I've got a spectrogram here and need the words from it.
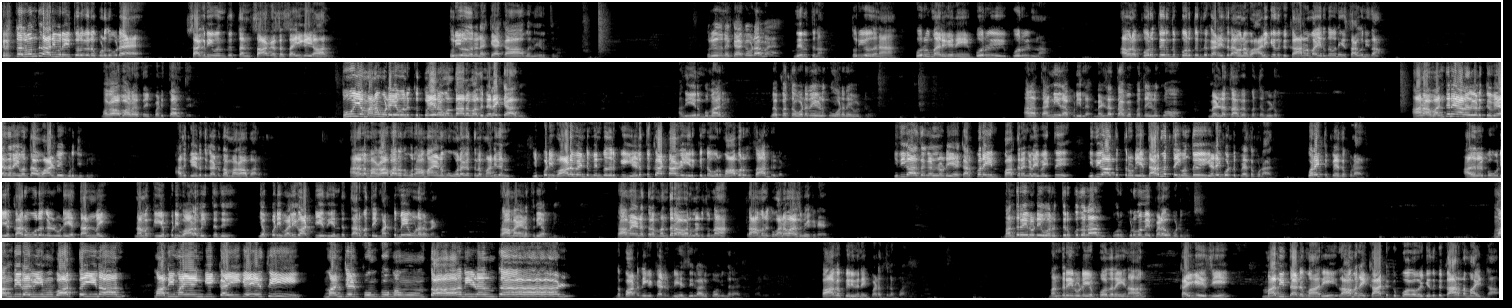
கிருஷ்ணர் வந்து அறிவுரை தருகிற பொழுது கூட சகுனி வந்து தன் சாகச சைகையால் துரியோதனனை கேட்காம நிறுத்தினான். துரியோதனை கேட்க விடாம நிறுத்தினான். துரியோதனா பொறு மருகனே பொறு பொறுன்னா. அவனை பொறுத்திருந்து பொறுத்திருந்து கடைசியில் அவனை அழிக்கிறதுக்கு காரணமாக இருந்தவனே சகுனி தான். மகாபாரதத்தை படித்தால் தெரியும். தூய மனமுடையவனுக்கு துயரம் வந்தாலும் அது நிலைக்காது. அது இரும்பு மாதிரி. வெப்பத்தை உடனே இழுக்கும் உடனே விட்டுரும். ஆனால் தண்ணீர் அப்படி இல்லை. மெல்லத்தான் வெப்பத்தை இழுக்கும். மெல்லத்தான் வெப்பத்தை விடும். ஆனால் வஞ்சனையாளர்களுக்கு வேதனை வந்தால் வாழ்வே முடிஞ்சு போயிடும். அதுக்கு எடுத்துக்காட்டு தான் மகாபாரதம். அதனால் மகாபாரதமும் ராமாயணமும் உலகத்தில் மனிதன் இப்படி வாழ வேண்டும் என்பதற்கு எடுத்துக்காட்டாக இருக்கின்ற ஒரு மாபெரும் சான்றுகள். இதிகாசங்களுடைய கற்பனையின் பாத்திரங்களை வைத்து இதிகாசத்தினுடைய தர்மத்தை வந்து எடை போட்டு பேசக்கூடாது குறைத்து பேசக்கூடாது. அதில் இருக்கக்கூடிய கருவூலங்களுடைய தன்மை நமக்கு எப்படி வாழ வைத்தது எப்படி வழிகாட்டியது என்ற தர்மத்தை மட்டுமே உணர வேண்டும். ராமாயணத்திலையும் அப்படி. ராமாயணத்தில் மந்திரா வரலன்னு சொன்னா ராமனுக்கு வனவாசமே கிடையாது. மந்திரையினுடைய ஒரு திருப்புதலால் ஒரு குடும்பமே பிளவுபட்டு போச்சு. மந்திரவின் வார்த்தையினால் மதிமயங்கி கைகேசி மஞ்சள் குங்குமம் தான் இழந்தாள். இந்த பாட்டை நீங்க கேட்டிருப்பீங்க சீர்காழி கோவிந்தராஜன் பாடி பாகப்பிரிவினை படத்துல பாடினது. மந்திரையினுடைய போதனையினால் கைகேசி மதி தடுமாறி ராமனை காட்டுக்கு போக வைக்கிறதுக்கு காரணமாயிட்டா.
